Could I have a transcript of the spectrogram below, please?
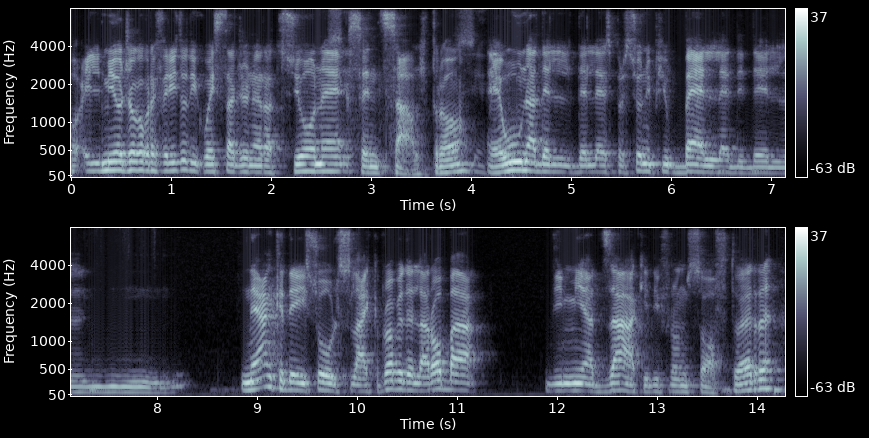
Boh, il mio gioco preferito di questa generazione, sì. senz'altro, sì. è una del, delle espressioni più belle di, del, neanche dei Souls-like, proprio della roba di Miyazaki, di From Software.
